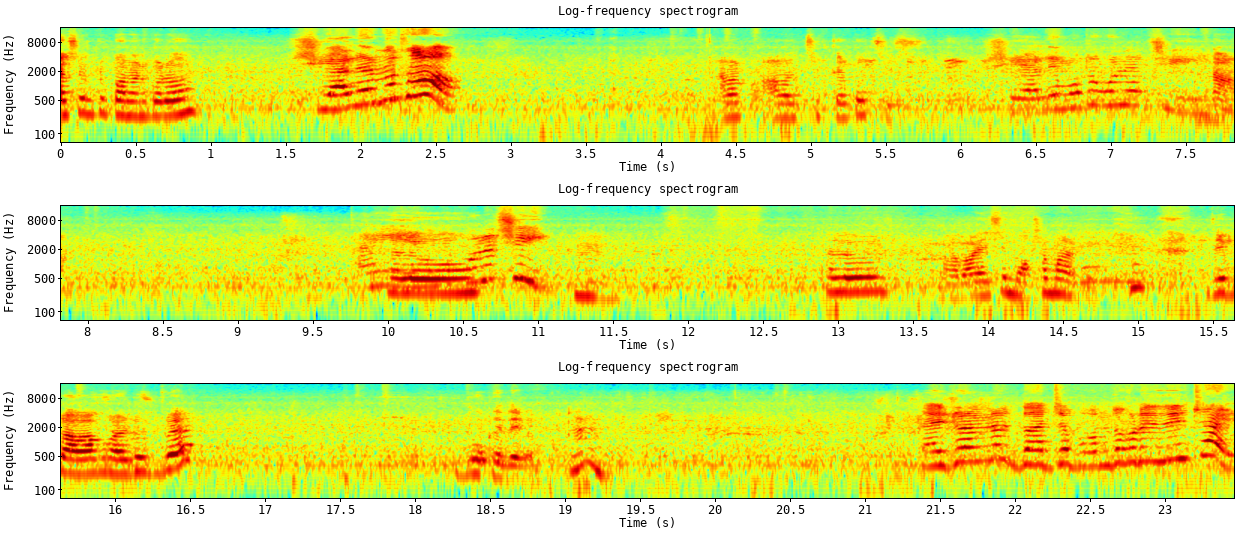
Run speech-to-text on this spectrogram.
আছো একটু কমেন্ট করো। শিয়ালের মতো? আবার আবার চিৎকার করছিস? শিয়ালের মতো বলেছি। না। বলেছি। হুম। হ্যালো বাবা এসে মশা মারবে। যে বাবা ঘরে ঢুকবে বকে দেবে। হুম। তাই জন্য দরজা বন্ধ করে দিয়ে চাই?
